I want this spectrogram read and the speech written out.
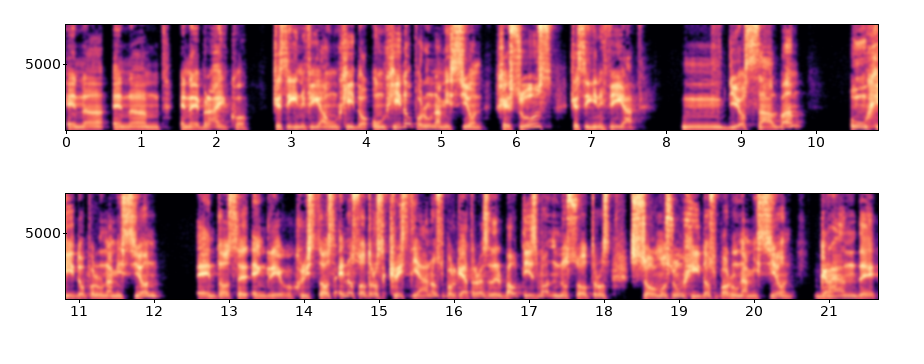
en, uh, en, um, en hebraico, que significa ungido, ungido por una misión. Jesús, que significa mm, Dios salva, ungido por una misión, entonces en griego Christos, en nosotros cristianos, porque a través del bautismo nosotros somos ungidos por una misión, grande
